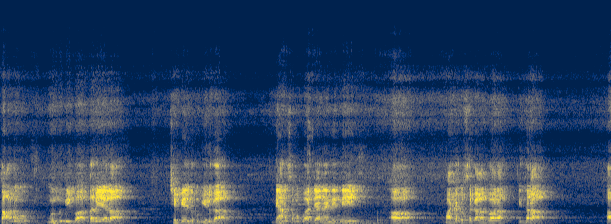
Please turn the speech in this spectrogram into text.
తాను ముందు మీకు అర్థమయ్యేలా చెప్పేందుకు వీలుగా జ్ఞాన సముపార్జనాన్ని ఆ, పాఠ్యపుస్తకాల ద్వారా ఇతర ఆ,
